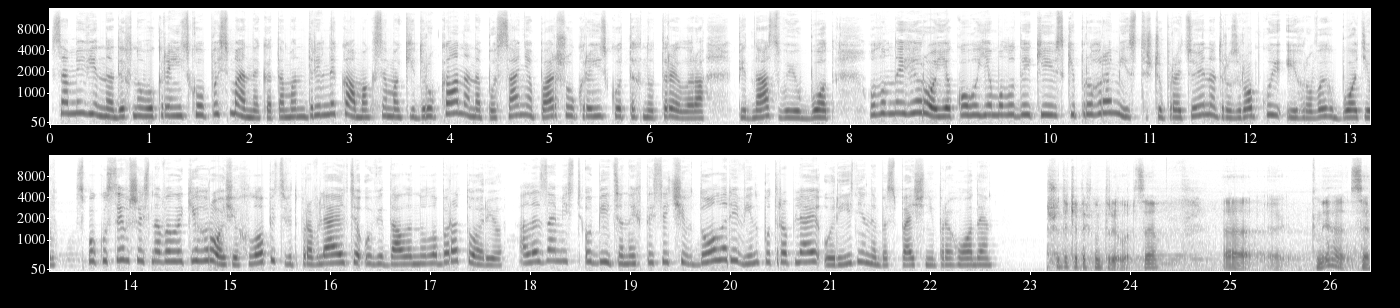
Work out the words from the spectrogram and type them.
Саме він надихнув українського письменника та мандрівника Максима Кідрука на написання першого українського технотрилера під назвою Бот, головний герой якого є молодий київський програміст, що працює над розробкою ігрових ботів. Спокусившись на великі гроші, хлопець відправляється у віддалену лабораторію, але замість обіцяних тисячів доларів він потрапляє у різні небезпечні пригоди. Що таке технотрилер? Це е, е, книга, це,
